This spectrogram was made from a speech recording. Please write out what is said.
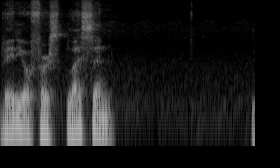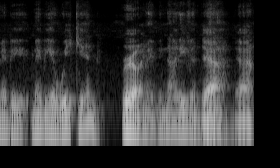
video, first lesson, maybe maybe a week in, really, maybe not even. yeah, yeah.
